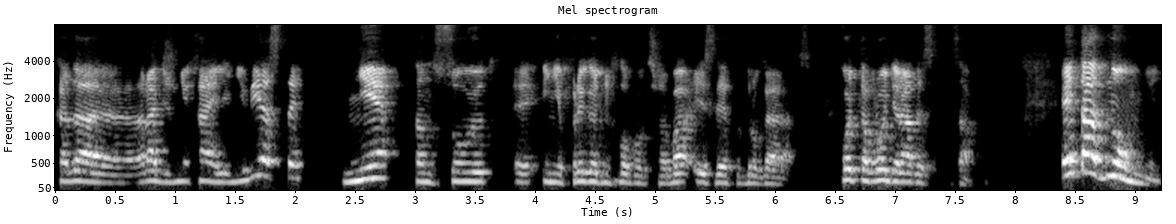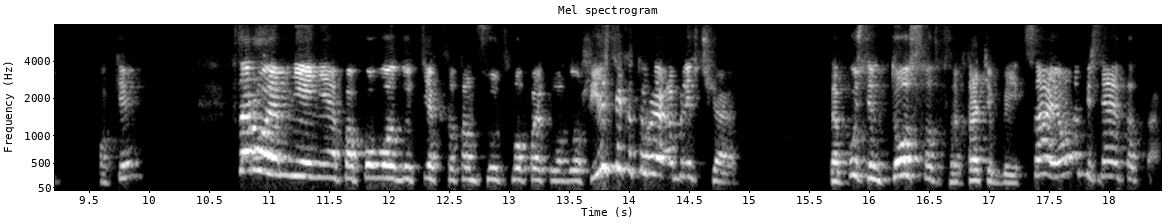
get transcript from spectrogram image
когда ради жениха или невесты не танцуют э, и не прыгают, не хлопают в шаббат, если это другая радость. Хоть-то вроде радость заповедь. Это одно мнение. Окей? Второе мнение по поводу тех, кто танцует, хлопает в ладоши. Есть те, которые облегчают. Допустим, Тосфот в трактате Бойца, и он объясняет это так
